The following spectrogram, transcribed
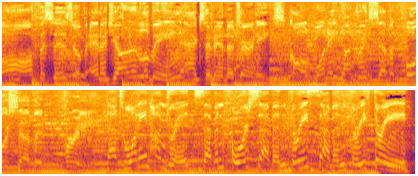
law offices of Anidjar and Levine Accident Attorneys. Call 1 800 747 FREE. That's 1 800 747 3733.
